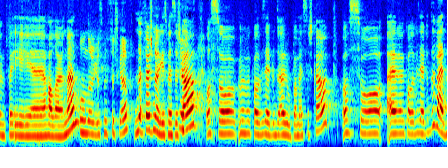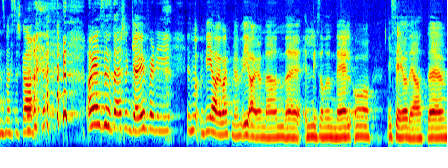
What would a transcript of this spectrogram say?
i eh, halv Ironman. Og norgesmesterskap. Først norgesmesterskap, og så mm, kvalifiserte du til europamesterskap. Og så eh, kvalifiserte du til verdensmesterskap. og jeg syns det er så gøy, fordi vi har jo vært med i Ironman liksom sånn en del, og vi ser jo det at eh,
